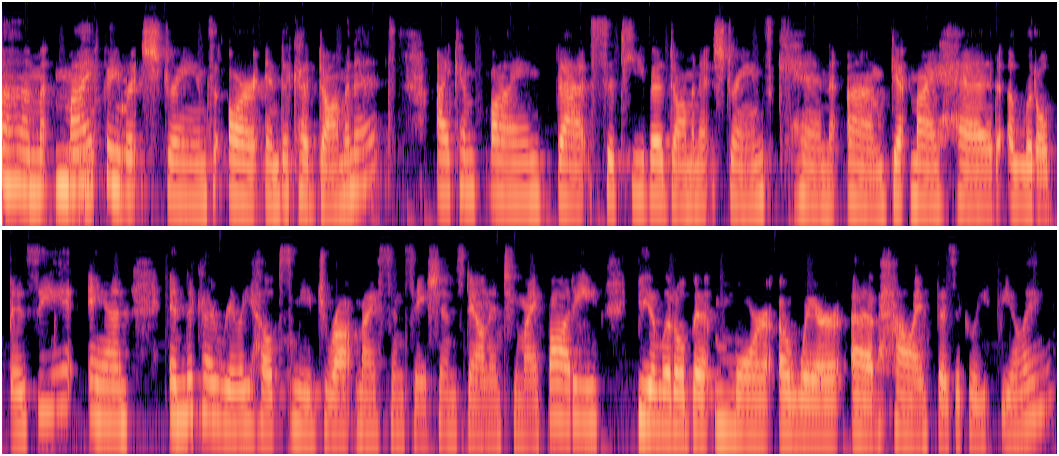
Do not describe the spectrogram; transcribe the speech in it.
Um, my favorite strains are indica dominant. I can find that sativa dominant strains can um, get my head a little busy, and indica really helps me drop my sensations down into my body, be a little bit more aware of how I'm physically feeling.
